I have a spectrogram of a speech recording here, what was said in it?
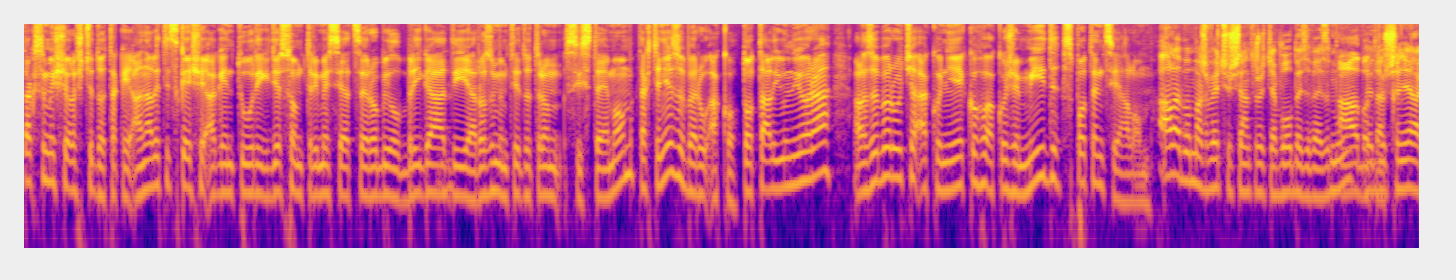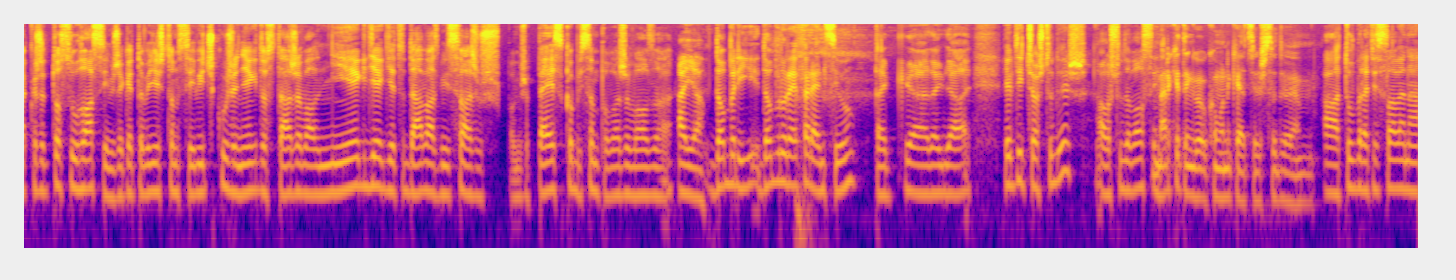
tak som išiel ešte do takej analytickejšej agentúry, kde som 3 mesiace robil brigády a rozumiem tieto trom systémom, tak ťa nezoberú ako total juniora, ale zoberú ťa ako niekoho akože mid s potenciálom. Alebo máš väčšiu šancu, že ťa vôbec vezmu. Alebo tak. Nie, akože to súhlasím, že keď to vidíš v tom CVčku, že niekto stážoval niekde, kde to dáva zmysel, že už poviem, že PSK by som považoval za A ja. dobrý, dobrú referenciu, tak, a tak ďalej. Viem, ty čo študuješ? Alebo študoval si? Marketingovú komunikáciu študujem. A tu v Bratislave na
